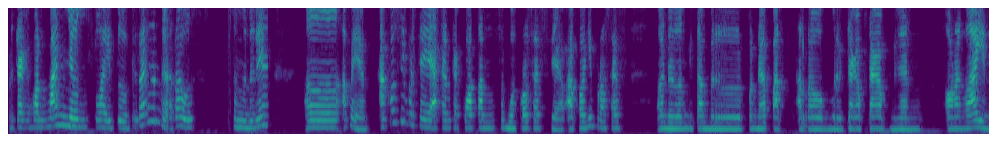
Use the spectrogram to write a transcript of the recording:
percakapan panjang setelah itu. Kita kan nggak tahu sebenarnya eh, apa ya? Aku sih percaya akan kekuatan sebuah proses ya, apalagi proses eh, dalam kita berpendapat atau bercakap-cakap dengan orang lain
